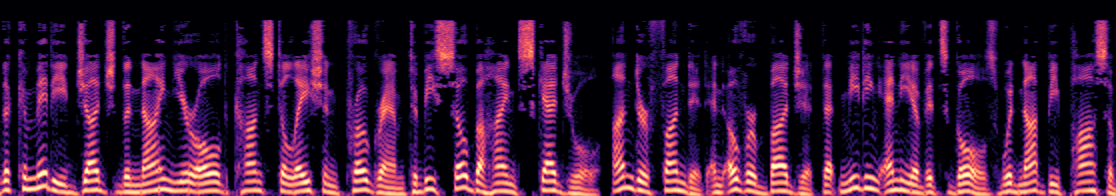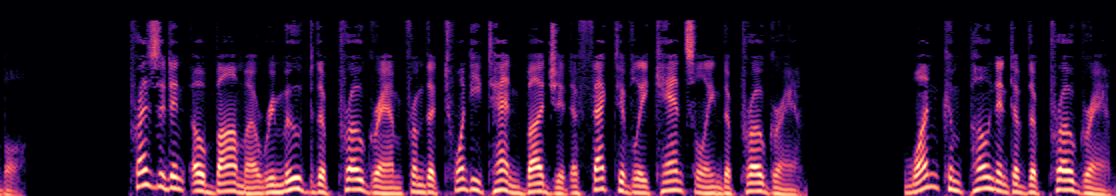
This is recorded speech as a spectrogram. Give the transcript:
The committee judged the nine-year-old Constellation program to be so behind schedule, underfunded and over budget that meeting any of its goals would not be possible. President Obama removed the program from the 2010 budget effectively canceling the program. One component of the program,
